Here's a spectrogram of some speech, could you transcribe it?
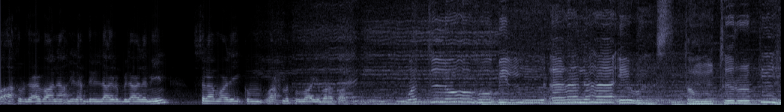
വാഹുർ ദഹബാന അനിൽ അഹമ്മദില്ലാ റബ്ബിൽ السلام عليكم ورحمة الله وبركاته. واتلوه بالآناء واستمطر به.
